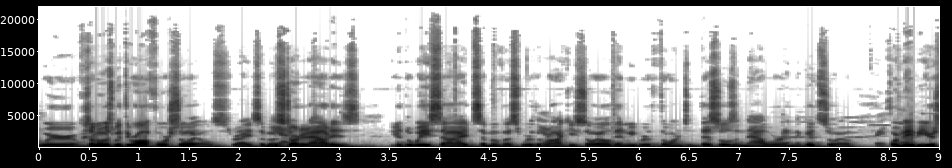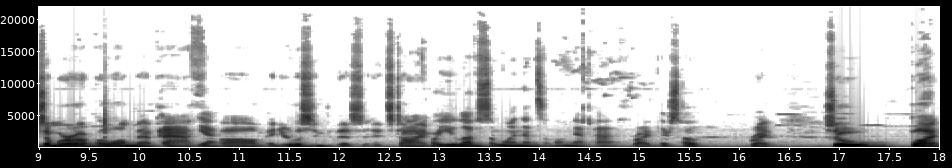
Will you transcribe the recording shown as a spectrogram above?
were some of us went through all four soils, right? Some of us Yeah. started out as you know the wayside. Some of us were the Yeah. rocky soil. Then we were thorns and thistles, and now we're in the good soil. Praise Or God. maybe you're somewhere along that path, Yeah. um, and you're listening to this, and it's time, or you love someone that's along that path. right? There's hope. Right. So, but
